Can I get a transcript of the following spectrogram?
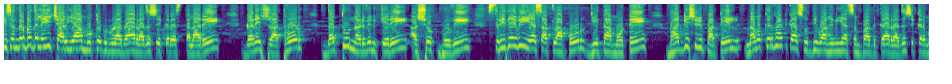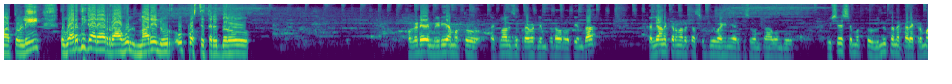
ಈ ಸಂದರ್ಭದಲ್ಲಿ ಶಾಲೆಯ ಮುಖ್ಯ ಗುರುಗಳಾದ ರಾಜಶೇಖರ ಎಸ್ ತಲಾರೆ ಗಣೇಶ್ ರಾಠೋಡ್ ದತ್ತು ನಡುವಿನಕೆರೆ, ಅಶೋಕ್ ಭೋವಿ, ಶ್ರೀದೇವಿ ಎಸ್ ಅತ್ಲಾಪುರ್, ಗೀತಾ ಮೋಟೆ, ಭಾಗ್ಯಶ್ರೀ ಪಾಟೀಲ್, ನವಕರ್ನಾಟಕ ಸುದ್ದಿವಾಹಿನಿಯ ಸಂಪಾದಕ ರಾಜಶೇಖರ ಮಾತೊಳ್ಳಿ, ವರದಿಗಾರ ರಾಹುಲ್ ಮಾರೇನೂರ್ ಉಪಸ್ಥಿತರಿದ್ದರು. ಹೊಗಡೆ ಮೀಡಿಯಾ ಮತ್ತು ಟೆಕ್ನಾಲಜಿ ಪ್ರೈವೇಟ್ ಲಿಮಿಟೆಡ್ ಅವರ ವತಿಯಿಂದ ಕಲ್ಯಾಣ ಕರ್ನಾಟಕ ಸುದ್ದಿವಾಹಿನಿ ಅರ್ಪಿಸುವಂತಹ ಒಂದು ವಿಶೇಷ ಮತ್ತು ವಿನೂತನ ಕಾರ್ಯಕ್ರಮ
